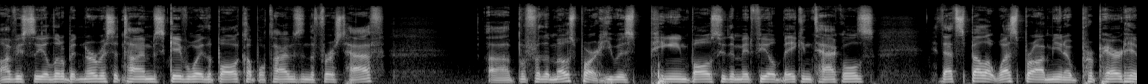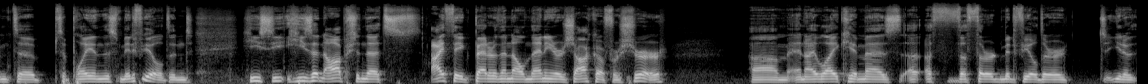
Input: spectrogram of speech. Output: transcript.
obviously a little bit nervous at times, gave away the ball a couple times in the first half. Uh, but for the most part, he was pinging balls through the midfield, making tackles. That spell at West Brom, you know, prepared him to to play in this midfield, and he's he, he's an option that's I think better than Elneny or Xhaka for sure. Um, and I like him as a, a, the third midfielder. You know,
